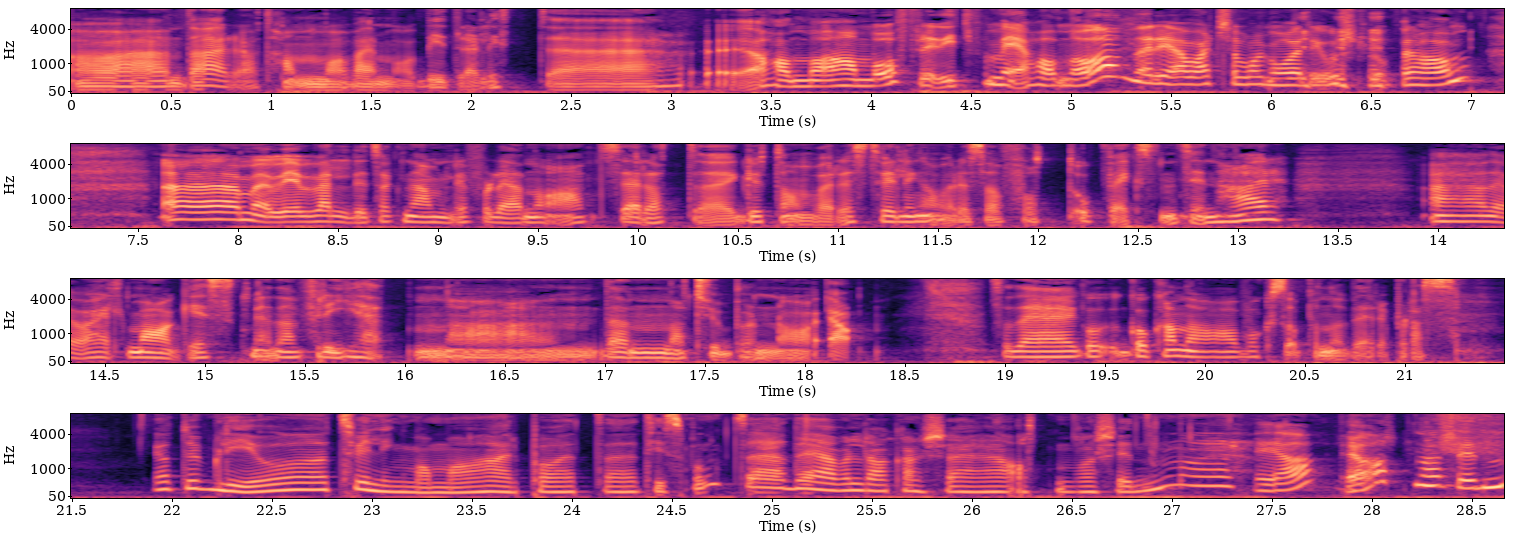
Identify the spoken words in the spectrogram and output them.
Og da er det at han må være med og bidra litt. eh, Han må, han må ofre litt for meg, han òg, når jeg har vært så mange år i Oslo for han. Eh, Men vi er veldig takknemlige for det nå. At ser at eh, guttene våre, tvillingene våre, har fått oppveksten sin her. Det er jo helt magisk med den friheten og den naturen og ja. Så det går ikke an å vokse opp på noe bedre plass. Ja, du blir jo tvillingmamma her på et eh, tidspunkt. Eh, Det er vel da kanskje 18 år siden? eh? Ja, ja, 18 år siden.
